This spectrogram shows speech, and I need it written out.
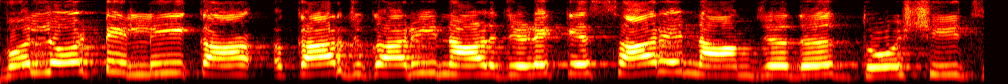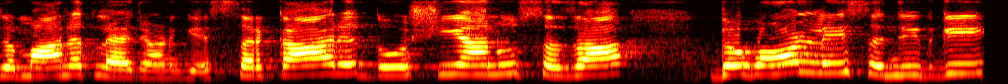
ਵੱਲੋਂ ਢਿੱਲੀ ਕਾ- ਕਾਰਜਕਾਰੀ ਨਾਲ ਜਿਹੜੇ ਕਿ ਸਾਰੇ ਨਾਮਜ਼ਦ ਦੋਸ਼ੀ ਜ਼ਮਾਨਤ ਲੈ ਜਾਣਗੇ। ਸਰਕਾਰ ਦੋਸ਼ੀਆਂ ਨੂੰ ਸਜ਼ਾ ਦਿਵਾਉਣ ਲਈ ਸੰਜੀਦਗੀ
